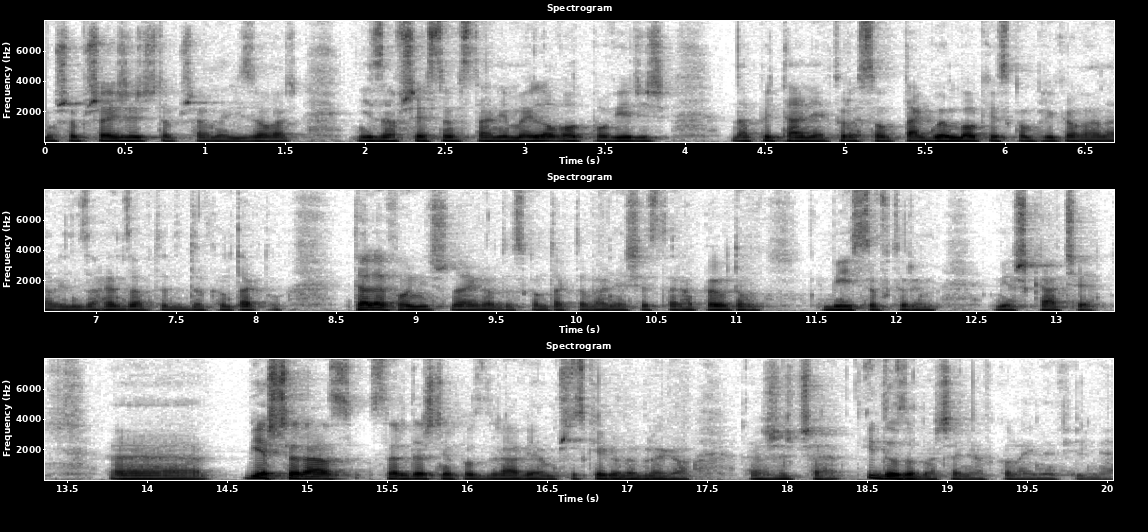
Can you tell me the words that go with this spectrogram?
muszę przejrzeć to, przeanalizować. Nie zawsze jestem w stanie mailowo odpowiedzieć na pytania, które są tak głębokie, skomplikowane, więc zachęcam wtedy do kontaktu telefonicznego, do skontaktowania się z terapeutą w miejscu, w którym mieszkacie. E, jeszcze raz serdecznie pozdrawiam, wszystkiego dobrego życzę i do zobaczenia w kolejnym filmie.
